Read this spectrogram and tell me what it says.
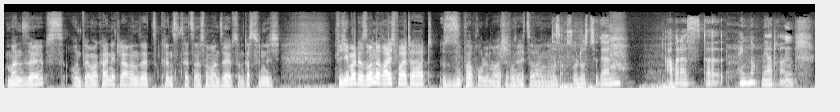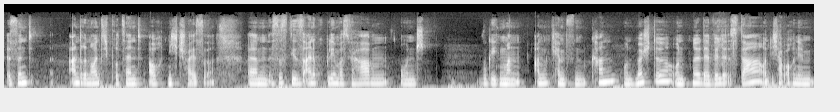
man selbst und wenn man keine klaren Setz Grenzen setzt, dann ist man man selbst und das finde ich für jemand, der so eine Reichweite hat, super problematisch, muss ich echt sagen. Ne? Das auch so loszuwerden. Aber das, da hängt noch mehr dran. Es sind andere 90 Prozent auch nicht scheiße. Ähm, es ist dieses eine Problem, was wir haben und wogegen man ankämpfen kann und möchte und ne, der Wille ist da und ich habe auch in dem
